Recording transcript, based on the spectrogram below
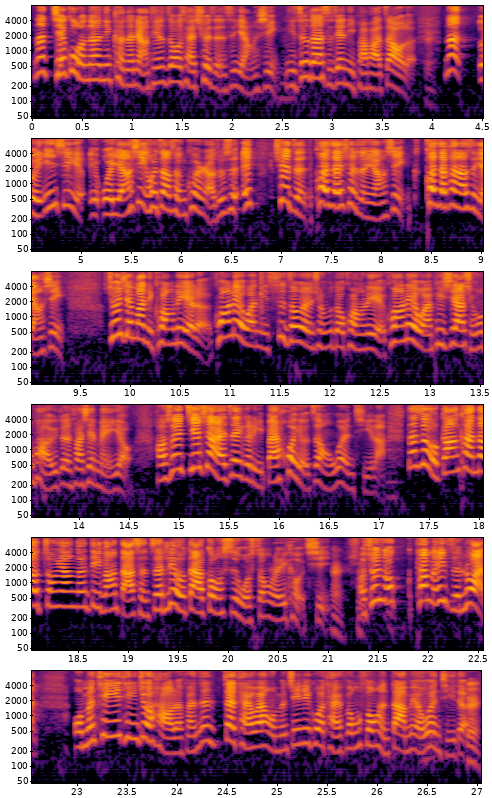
那结果呢，你可能两天之后才确诊是阳性，你这段时间你爬爬照了。那伪阴性也伪阳性也会造成困扰，就是哎，确诊快筛确诊阳性，快筛看到是阳性。就会先把你框列了，框列完你四周的人全部都框列，框列完 PCR 全部跑一顿，发现没有。好，所以接下来这个礼拜会有这种问题啦。但是我刚刚看到中央跟地方达成这六大共识，我松了一口气。哦，就是说他们一直乱，我们听一听就好了。反正在台湾，我们经历过台风，风很大，没有问题的。对。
